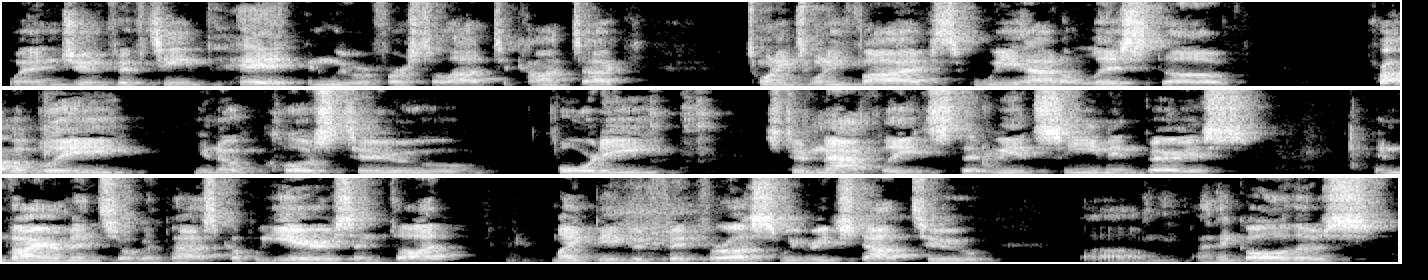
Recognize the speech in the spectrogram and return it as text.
when June 15th hit and we were first allowed to contact 2025s, we had a list of probably, you know, close to 40 student athletes that we had seen in various environments over the past couple years and thought might be a good fit for us. We reached out to, um, I think, all of those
